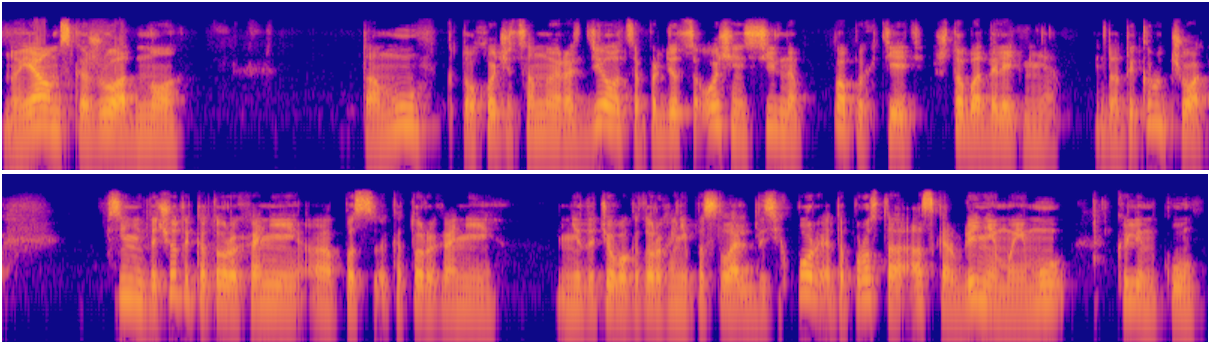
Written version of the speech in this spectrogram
Но я вам скажу одно. Тому, кто хочет со мной разделаться, придется очень сильно попыхтеть, чтобы одолеть меня. Да ты крут, чувак. Все недочеты, которых они, э, которых они, недотепа, которых они посылали до сих пор, это просто оскорбление моему клинку.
